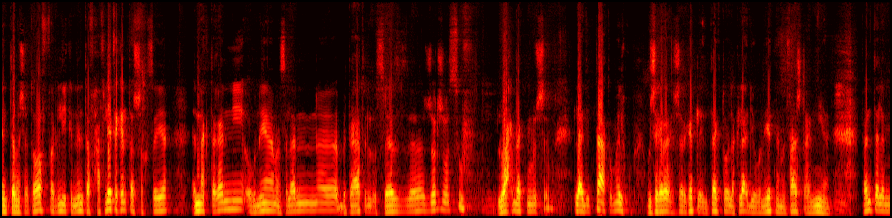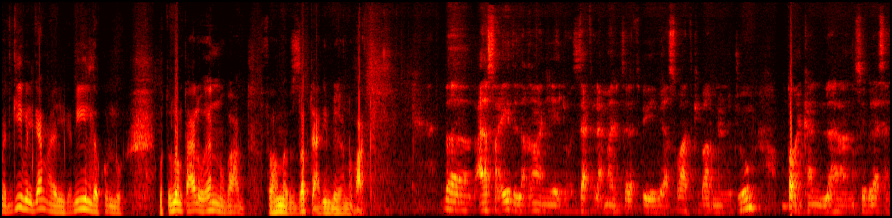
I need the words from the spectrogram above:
أنت مش هتوفر ليك إن أنت في حفلتك أنت الشخصية إنك تغني أغنية مثلا بتاعة الأستاذ جورج وسوف. لوحدك مش لا دي بتاعته ملكه وشركات الإنتاج تقول لك لا دي أغنيتنا ما ينفعش تغنيها فأنت لما تجيب الجمع الجميل ده كله وتقول لهم تعالوا غنوا بعض فهم بالظبط قاعدين بيغنوا بعض على صعيد الأغاني اللي وزعت الأعمال نزلت بأصوات كبار من النجوم وطبعا كان لها نصيب الأسد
